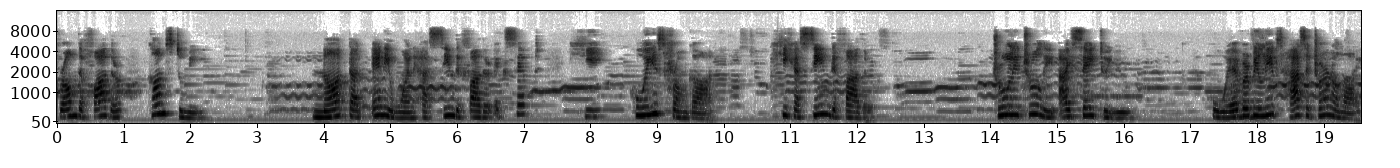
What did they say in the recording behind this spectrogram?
from the Father comes to me. Not that anyone has seen the Father except he who is from God. He has seen the Father. Truly, truly, I say to you, whoever believes has eternal life.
